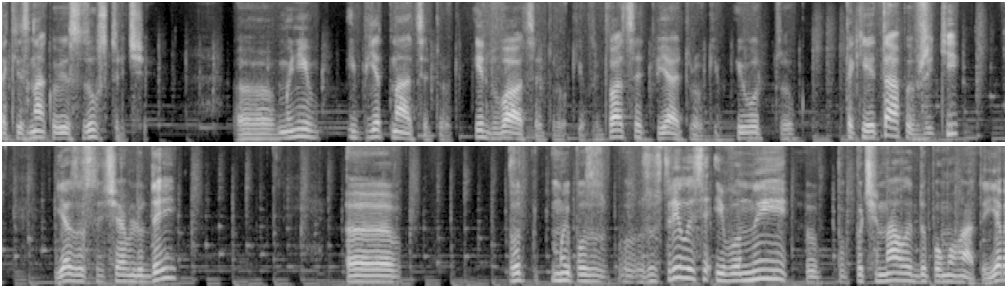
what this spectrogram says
такі знакові зустрічі. Е, мені і 15 років, і 20 років, і 25 років. І от е, такі етапи в житті я зустрічав людей. Е, От ми зустрілися, і вони е, починали допомагати. Я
